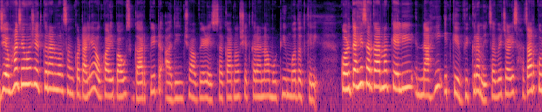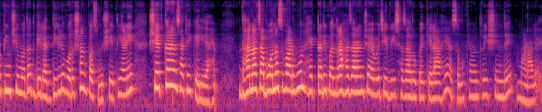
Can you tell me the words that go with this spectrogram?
जेव्हा जेव्हा शेतकऱ्यांवर संकट आले अवकाळी पाऊस गारपीट आदींच्या वेळेस सरकारनं शेतकऱ्यांना मोठी मदत केली. कोणत्याही सरकारनं केली नाही इतकी विक्रमी. चव्वेचाळीस हजार कोटींची मदत गेल्या दीड वर्षांपासून शेती आणि शेतकऱ्यांसाठी केली आहे. धानाचा बोनस वाढवून हेक्टरी पंधरा हजारांच्या ऐवजी वीस हजार रुपये केला आहे असं मुख्यमंत्री शिंदे म्हणाले.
